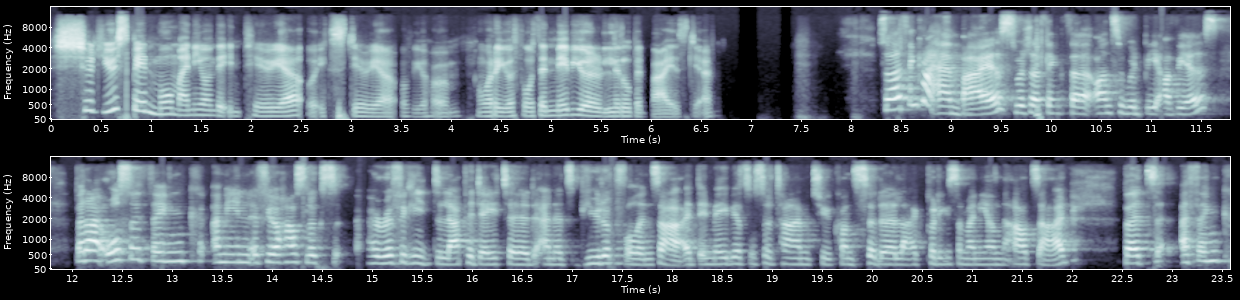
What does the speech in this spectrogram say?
Should you spend more money on the interior or exterior of your home? What are your thoughts? And maybe you're a little bit biased here. So I think I am biased, which I think the answer would be obvious. But I also think, I mean, if your house looks horrifically dilapidated and it's beautiful inside, then maybe it's also time to consider like putting some money on the outside. But I think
